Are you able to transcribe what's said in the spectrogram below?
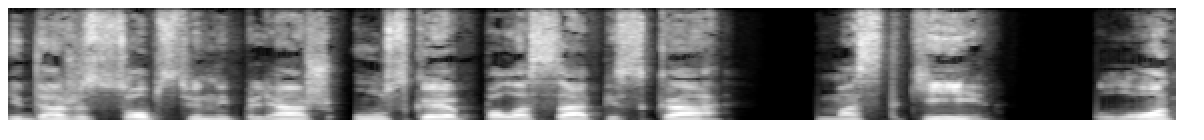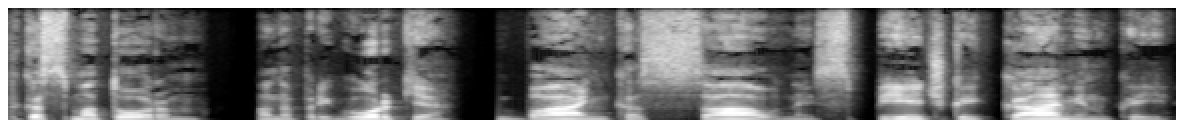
и даже собственный пляж, узкая полоса песка, мостки, лодка с мотором, а на пригорке банька с сауной, с печкой-каменкой,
